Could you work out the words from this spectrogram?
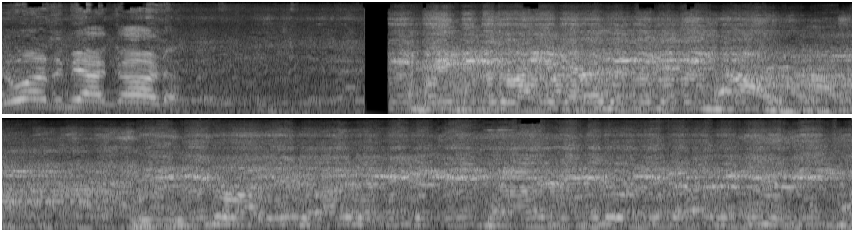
જોવા તમે આ કાર્ડ જણાવો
